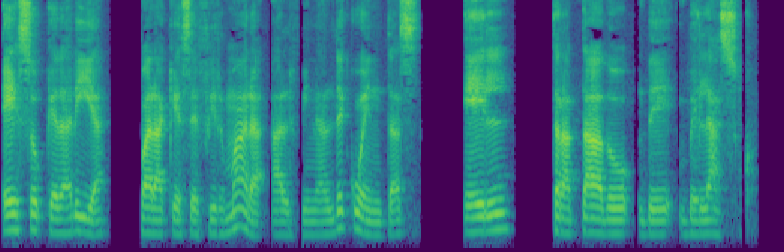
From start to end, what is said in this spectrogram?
Eso quedaría para que se firmara al final de cuentas el Tratado de Velasco.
